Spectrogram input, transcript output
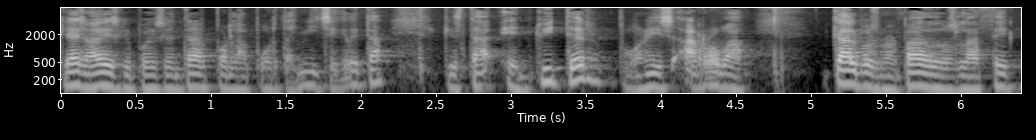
que ya sabéis que podéis entrar por la portañí secreta, que está en Twitter, ponéis arroba Calvos Malvados, la C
